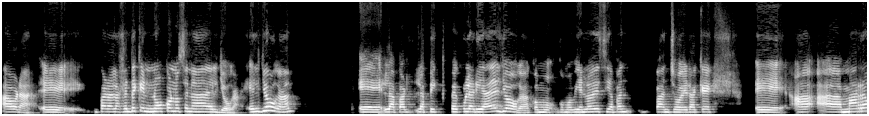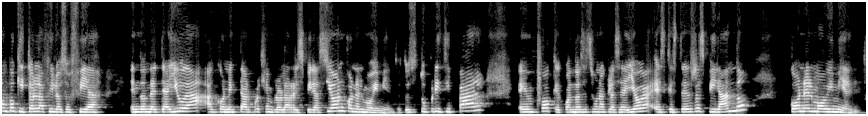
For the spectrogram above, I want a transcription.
Ahora, eh, para la gente que no conoce nada del yoga, el yoga, eh, la, peculiaridad del yoga, como, bien lo decía Pancho, era que eh, amarra un poquito la filosofía en donde te ayuda a conectar, por ejemplo, la respiración con el movimiento. Entonces, tu principal enfoque cuando haces una clase de yoga es que estés respirando con el movimiento.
